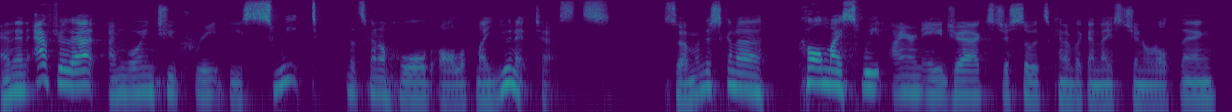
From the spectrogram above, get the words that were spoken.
And then after that, I'm going to create the suite that's going to hold all of my unit tests. So I'm just going to call my suite Iron Ajax just so it's kind of like a nice general thing.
